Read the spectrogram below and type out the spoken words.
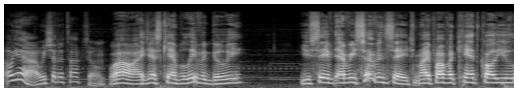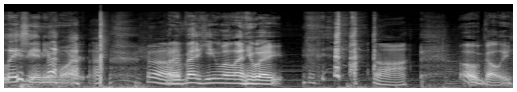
Oh yeah, we should have talked to him. Wow, I just can't believe it, Gooey. You saved every seven sage. My papa can't call you lazy anymore. but I bet he will anyway. Aw. Oh, Gully.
